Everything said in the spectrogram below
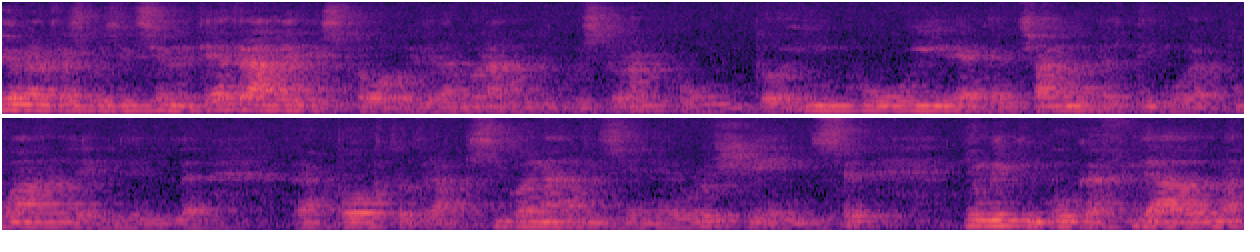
È una trasposizione teatrale che sto rielaborando di questo racconto in cui, riagganciandomi al tema attuale del rapporto tra psicoanalisi e neuroscienze, io metto in bocca a Fidalma,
